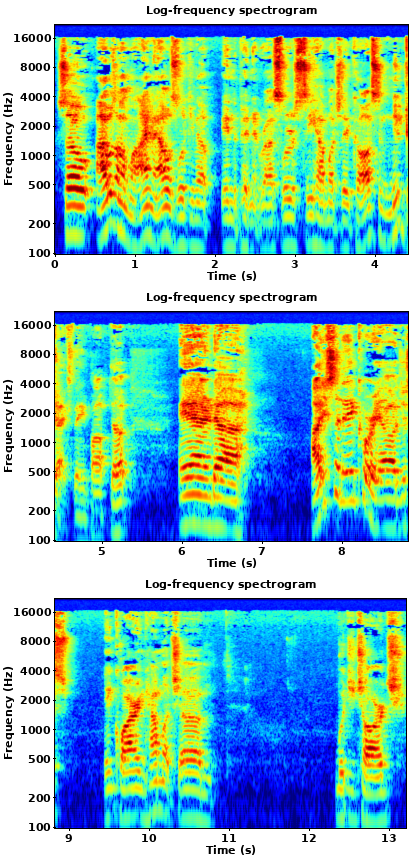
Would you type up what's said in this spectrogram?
So I was online and I was looking up independent wrestlers, see how much they cost, and New Jack's name popped up, and uh, I just did an inquiry, uh, just inquiring how much um, would you charge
